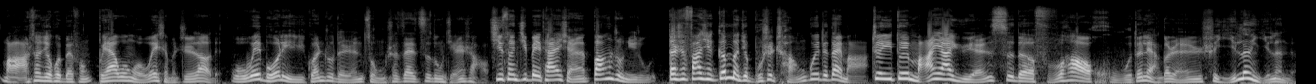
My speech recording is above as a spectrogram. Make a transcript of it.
马上就会被封。不要问我为什么知道的，我微博里关注的人总是在自动减少。计算机备胎想要帮助女主，但是发现根本就不是常规的代码，这一堆玛雅语言似的符号，唬的两个人是一愣一愣的。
